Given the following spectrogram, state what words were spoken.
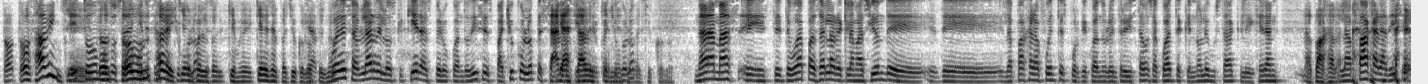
pues, to- todos saben Sí, quién, todo el mundo sabe quién mundo es el sabe Pachuco quién, fue el- López. quién- quién es el Pachuco O sea, López, ¿no? Puedes hablar de los que quieras, pero cuando dices Pachuco López, sabes, ya quién es el Pachuco López. Pachuco López. Nada más, este, te voy a pasar la reclamación de, de la pájara Fuentes porque cuando lo entrevistamos, acuérdate que no le gustaba que le dijeran La pájara. La pájara, dice,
